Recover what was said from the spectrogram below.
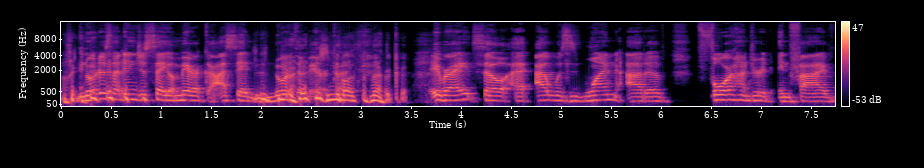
notice I didn't just say America, I said North America. North America. Eh, right? So I, I was one out of 405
